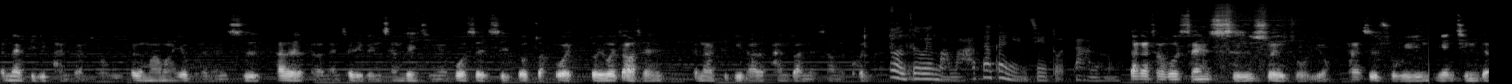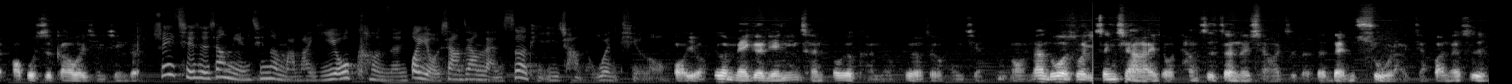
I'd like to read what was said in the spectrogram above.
NIPT 判断错误。这个妈妈有可能是她的呃染色体跟相间型，或者是有转位，所以会造成。NIPT 它的判断的上的困难。那这位妈妈她大概年纪多大呢？大概超过三十岁左右，她是属于年轻的，而不是高危险性的。所以其实像年轻的妈妈也有可能会有像这样染色体异常的问题喽。哦，有，这个每个年龄层都有可能会有这个风险。哦，那如果说生下来有唐氏症的小孩子的的人数来讲，反而是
